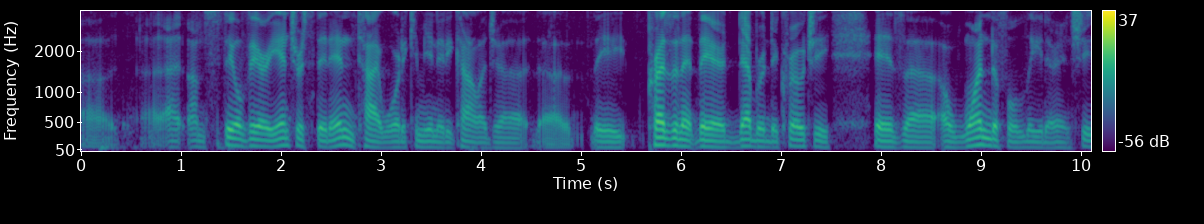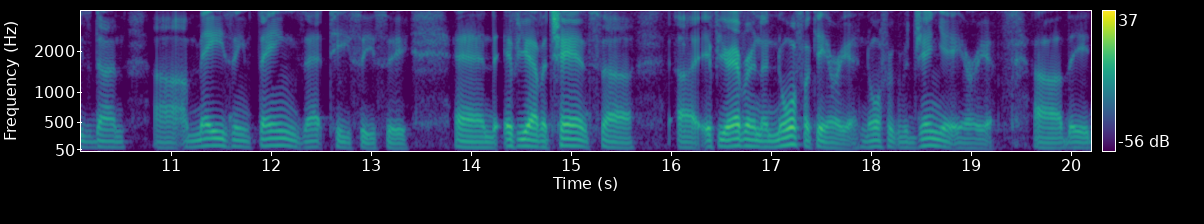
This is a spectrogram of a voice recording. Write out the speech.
uh I, am still very interested in Tidewater Community College. Uh, uh, the president there, Deborah DiCroce, is a wonderful leader, and she's done amazing things at TCC. And if you have a chance, uh, if you're ever in the Norfolk area, Norfolk, Virginia area, uh, the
